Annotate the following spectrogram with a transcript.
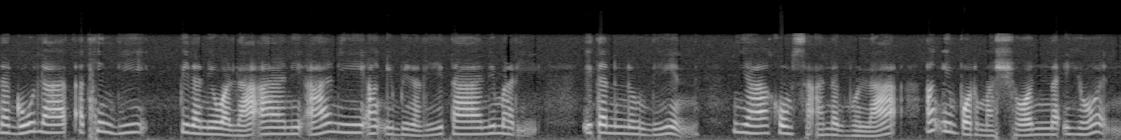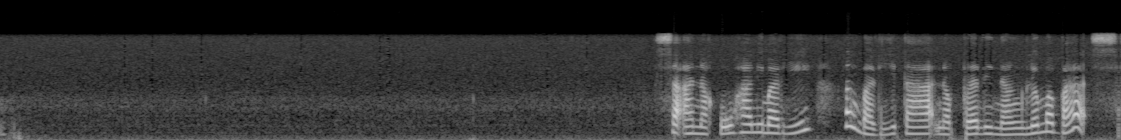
Nagulat at hindi pinaniwalaan ni Annie ang ibinalita ni Marie. Itanong din niya kung saan nagmula ang impormasyon na iyon. Saan nakuha ni Marie ang balita na pwede nang lumabas?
